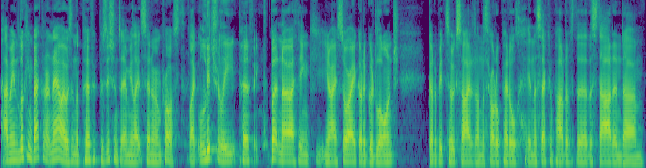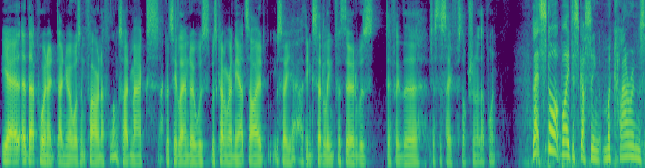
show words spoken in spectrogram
I mean, looking back on it now, I was in the perfect position to emulate Senna and Prost, like literally perfect. But no, I think you know I saw I got a good launch got a bit too excited on the throttle pedal in the second part of the, the start. And um, yeah, at, at, that point, I, I, knew I wasn't far enough alongside Max. I could see Lando was, was coming around the outside. So yeah, I think settling for third was definitely the just the safest option at that point. Let's start by discussing McLaren's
